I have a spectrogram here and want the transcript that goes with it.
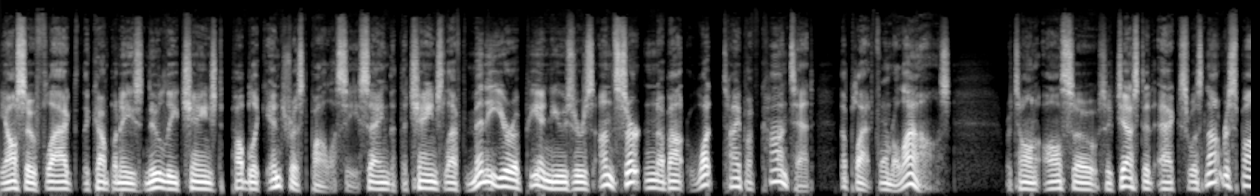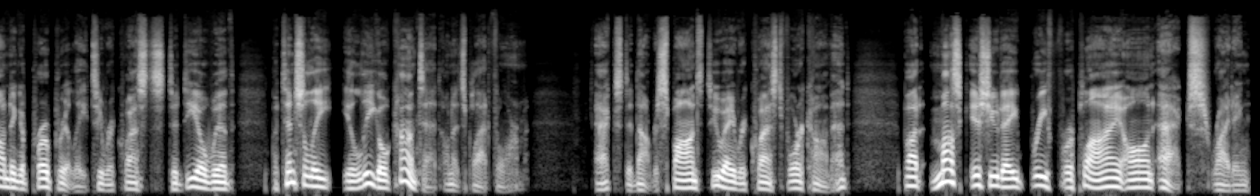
He also flagged the company's newly changed public interest policy, saying that the change left many European users uncertain about what type of content the platform allows. Breton also suggested X was not responding appropriately to requests to deal with potentially illegal content on its platform. X did not respond to a request for comment, but Musk issued a brief reply on X, writing,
